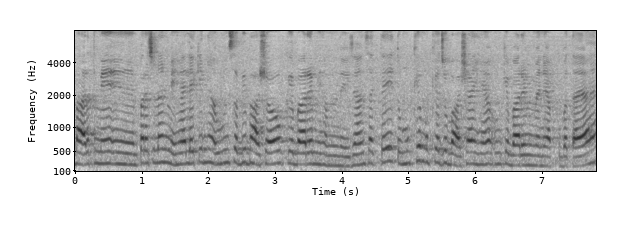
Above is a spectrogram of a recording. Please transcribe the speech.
भारत में प्रचलन में है, लेकिन उन सभी भाषाओं के बारे में हम नहीं जान सकते। तो मुख्य मुख्य जो भाषाएँ हैं, उनके बारे में मैंने आपको बताया है।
